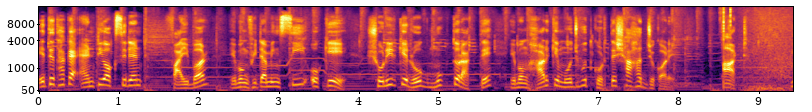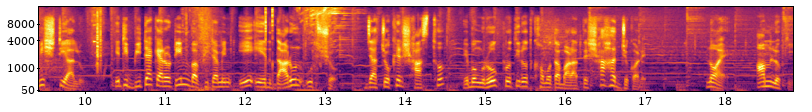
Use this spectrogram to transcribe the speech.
এতে থাকা অ্যান্টিঅক্সিডেন্ট, ফাইবার এবং ভিটামিন সি ও কে শরীরকে রোগ মুক্ত রাখতে এবং হাড়কে মজবুত করতে সাহায্য করে। আট, মিষ্টি আলু। এটি বিটা ক্যারোটিন বা ভিটামিন এ এর দারুণ উৎস, যা চোখের স্বাস্থ্য এবং রোগ প্রতিরোধ ক্ষমতা বাড়াতে সাহায্য করে। নয়, আমলকি।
